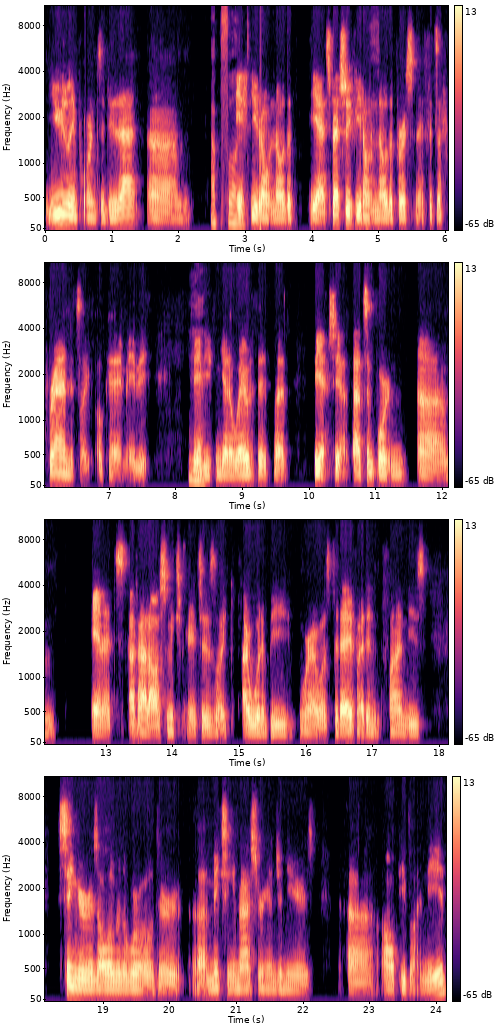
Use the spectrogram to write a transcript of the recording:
usually important to do that. Um, Up front. if you don't know the yeah, especially if you don't know the person. If it's a friend, it's like okay, maybe yeah. maybe you can get away with it. But, but yes, yeah, that's important. Um, and it's I've had awesome experiences. Like I wouldn't be where I was today if I didn't find these singers all over the world or uh, mixing and mastering engineers, uh, all people I need.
